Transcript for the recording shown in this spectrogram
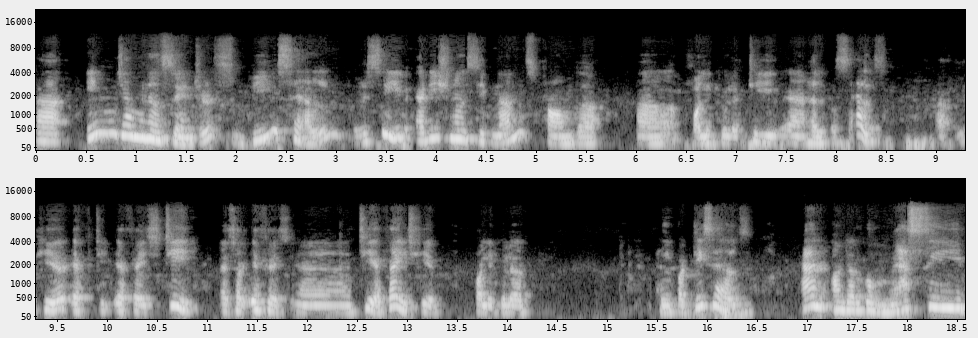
Uh, in germinal centers, B cell receive additional signals from the follicular T uh, helper cells. Uh, here, FT, FHT, uh, sorry, FH, uh, TFH here, follicular helper T cells and undergo massive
